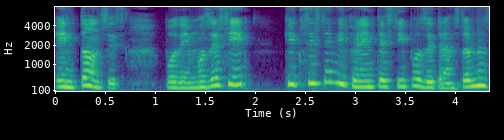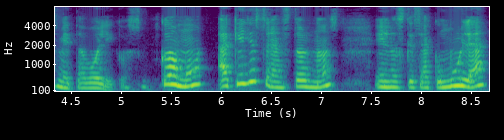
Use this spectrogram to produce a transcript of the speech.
Entonces, podemos decir que existen diferentes tipos de trastornos metabólicos, como aquellos trastornos en los que se acumula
